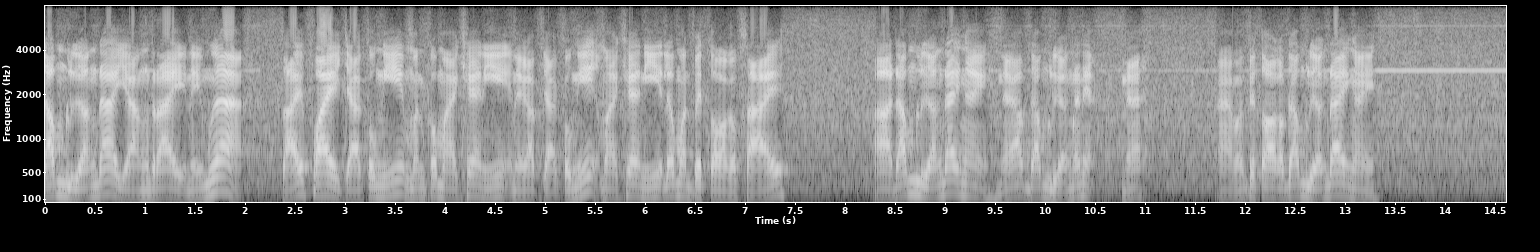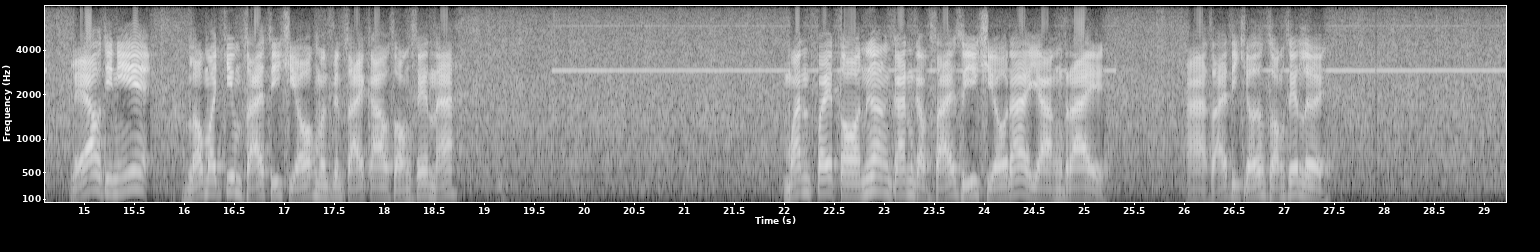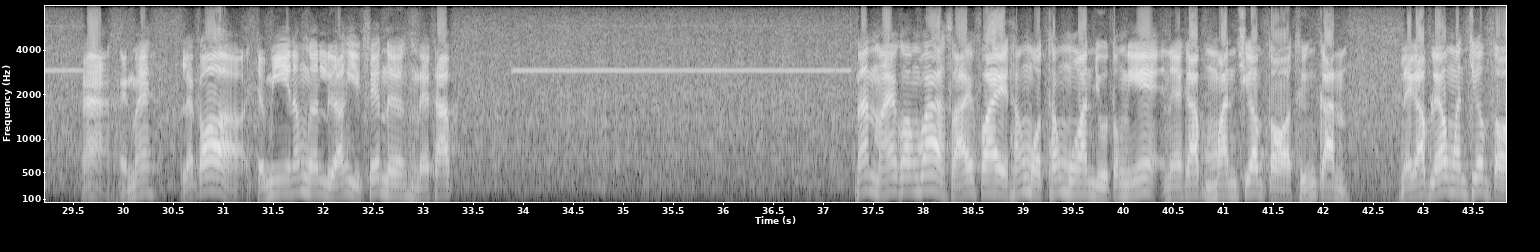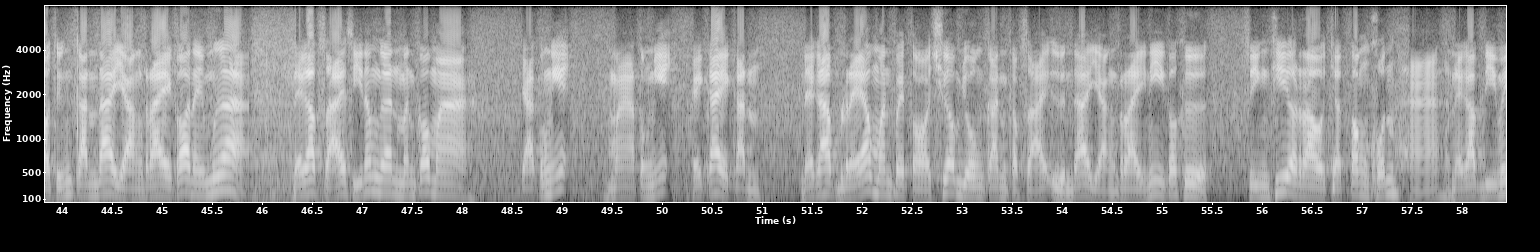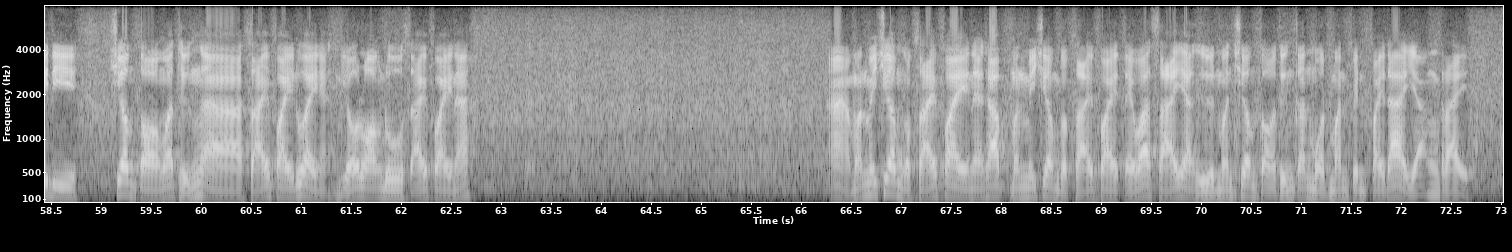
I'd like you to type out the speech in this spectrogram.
ดำเหลืองได้อย่างไรในเมื่อสายไฟจากตรงนี้มันก็มาแค่นี้นะครับ จากตรงนี้มาแค่นี้แล้วมันไปต่อกับสาย อ่าดำเหลืองได้ไงนะครับดำเหลืองนะเนี่ยนะอ่ามันไปต่อกับดำเหลืองได้ไง แล้วทีนี้เรามาจิ้มสายสีเขียวมันเป็นสายกาวสองเส้นนะ มันไปต่อเนื่องกันกับสายสีเขียวได้อย่างไรอ่าสายสีเขียวทั้งสองเส้นเลยอ่าเห็นไหมแล้วก็จะมีน้ำเงินเหลืองอีกเส้นหนึ่งนะครับ นั่นหมายความว่าสายไฟทั้งหมดทั้งมวลอยู่ตรงนี้นะครับ มันเชื่อมต่อถึงกันนะครับ แล้วมันเชื่อมต่อถึงกันได้อย่างไรก็ในเมื่อนะครับสายสีน้ำเงินมันก็มาจากตรงนี้มาตรงนี้ใกล้ๆกันนะครับ แล้วมันไปต่อเชื่อมโยงกันกับสายอื่นได้อย่างไรนี่ก็คือสิ่งที่เราจะต้องค้นหานะครับ ดีไม่ดีเชื่อมต่อมาถึงอ่าสายไฟด้วยเนี่ยเดี๋ยวลองดูสายไฟนะ อ่ามันไม่เชื่อมกับสายไฟนะครับ มันไม่เชื่อมกับสายไฟ แต่ว่าสายอย่างอื่นมันเชื่อมต่อถึงกันหมดมันเป็นไปได้อย่างไร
